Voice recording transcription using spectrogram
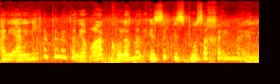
אני, אני אגיד לכם את האמת, אני רואה כל הזמן איזה בזבוז החיים האלה.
